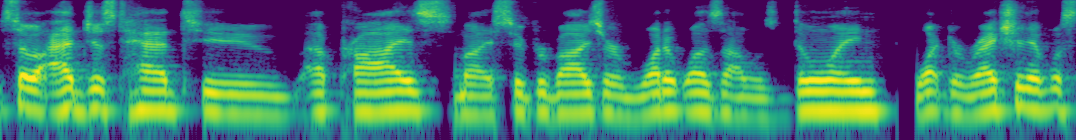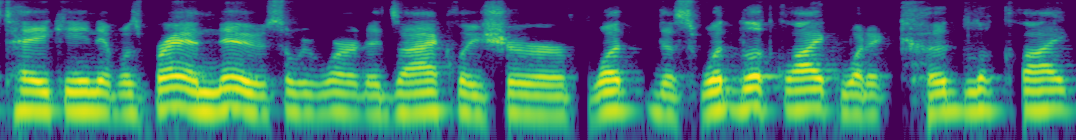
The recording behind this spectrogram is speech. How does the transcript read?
So I just had to apprise my supervisor what it was I was doing, what direction it was taking. It was brand new, so we weren't exactly sure what this would look like, what it could look like.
